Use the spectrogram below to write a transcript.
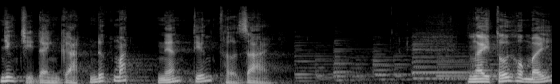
nhưng chỉ đành gạt nước mắt nén tiếng thở dài. Ngày tối hôm ấy,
